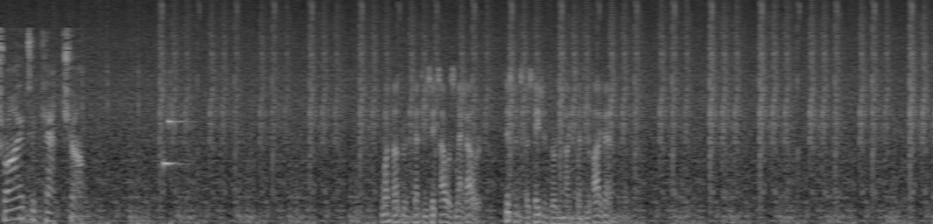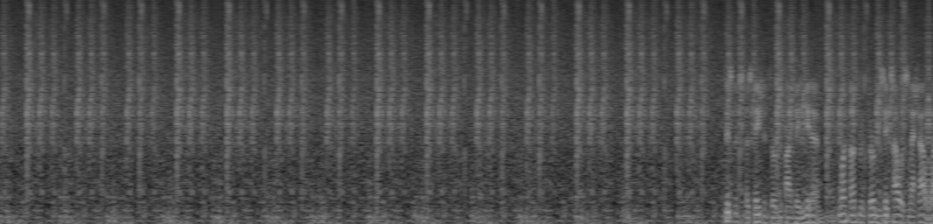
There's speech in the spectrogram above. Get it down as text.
Try to catch up. One hundred twenty-six hours slash hour. Distance to station thirty-nine twenty-five M. station thirty-five eighty-eight M. One hundred thirty-six hours slash hour.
